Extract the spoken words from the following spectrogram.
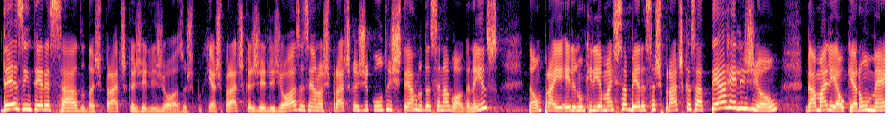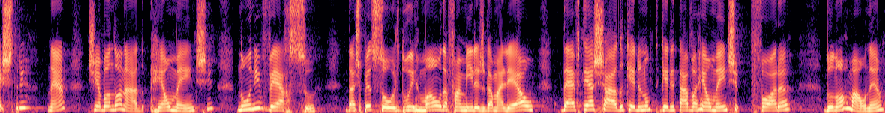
desinteressado das práticas religiosas, porque as práticas religiosas eram as práticas de culto externo da sinagoga, não é isso? Então, para ele, ele não queria mais saber dessas práticas, até a religião, Gamaliel, que era um mestre, né, tinha abandonado. Realmente, no universo das pessoas, do irmão, da família de Gamaliel, deve ter achado que ele não, que ele estava realmente fora do normal, né?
